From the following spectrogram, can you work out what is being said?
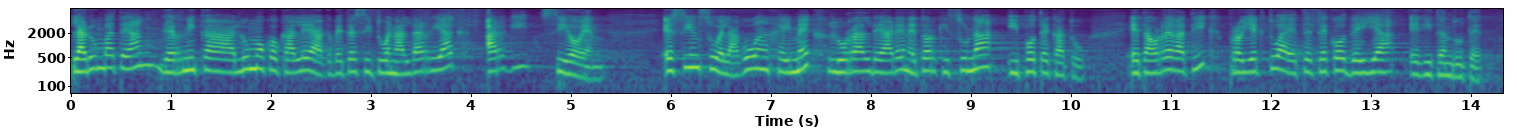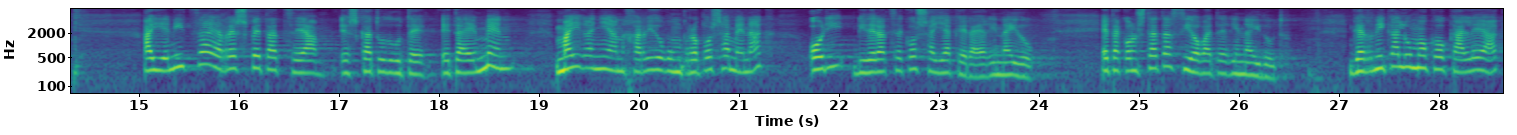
Larun batean, Gernika Lumoko kaleak bete zituen aldarriak argi zioen. Ezin zuela Guggenheimek lurraldearen etorkizuna hipotekatu eta horregatik proiektua eteteko deia egiten dute. Haien hitza errespetatzea eskatu dute eta hemen mai gainean jarri dugun proposamenak hori bideratzeko saiakera egin nahi du. Eta konstatazio bat egin nahi dut. Gernika Lumoko kaleak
